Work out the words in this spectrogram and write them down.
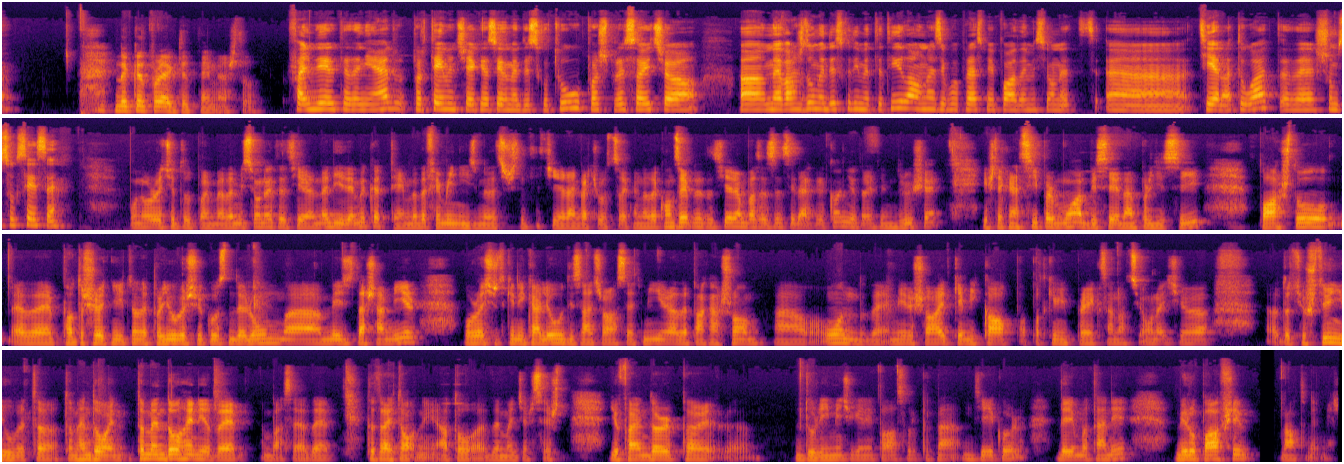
në këtë projekt të themi ashtu. Faleminderit edhe një herë për temën që e ke zgjedhur me diskutu, po shpresoj që uh, me vazhdu me diskutime të tilla, unë mezi po pres me pa dhe emisionet uh, e tjera tuat dhe shumë suksese. Unë uroj që do të bëjmë edhe emisione të tjera në lidhje me këtë temë dhe feminizmin dhe çështje të tjera ngaqë prekën edhe koncepte të tjera mbase secila kërkon një trajtim ndryshe. Ishte kënaqësi për mua biseda në përgjithësi. Po ashtu edhe po dëshiroj të njëjtën edhe për juve shikues të nderuam, të gjithë dashamirë. Uroj që të keni kaluar disa çaste të mira dhe pak a shumë unë dhe Mirishahja kemi kap apo të kemi prek disa nocione që do t'ju shtyjnë juve të të mendojnë, të mendoheni dhe mbase edhe të trajtoni ato edhe më gjerësisht. Ju falenderoj për durimin që keni pasur për të na ndjekur deri më tani. Mirupafshim, natën e mirë.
